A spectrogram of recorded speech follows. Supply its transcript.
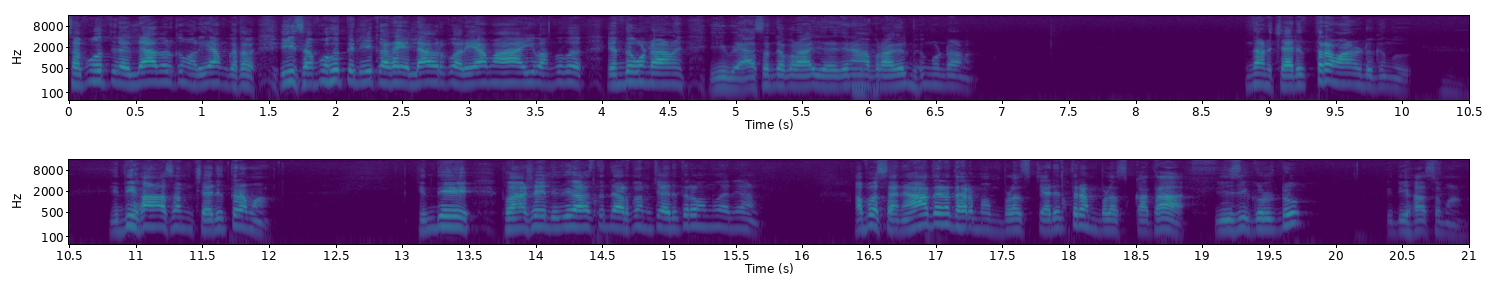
സമൂഹത്തിൽ എല്ലാവർക്കും അറിയാം കഥ. ഈ സമൂഹത്തിൽ ഈ കഥ എല്ലാവർക്കും അറിയാമായി വന്നത് എന്തുകൊണ്ടാണ്? ഈ വ്യാസന്റെ പ്രാ രചനാ പ്രാഗൽഭ്യം കൊണ്ടാണ്. എന്താണ്? ചരിത്രമാണ് എടുക്കുന്നത്. ഇതിഹാസം ചരിത്രമാണ്. ഹിന്ദി ഭാഷയിൽ ഇതിഹാസത്തിന്റെ അർത്ഥം ചരിത്രം എന്ന് തന്നെയാണ്. അപ്പോൾ സനാതനധർമ്മം പ്ലസ് ചരിത്രം പ്ലസ് കഥ ഈസ് ഈക്വൾ ടു ഇതിഹാസമാണ്.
